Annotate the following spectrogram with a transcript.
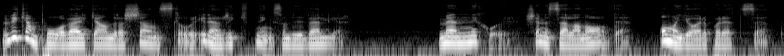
men vi kan påverka andras känslor i den riktning som vi väljer. Människor känner sällan av det om man gör det på rätt sätt.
